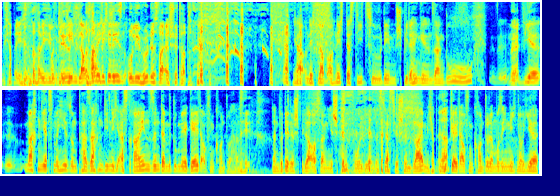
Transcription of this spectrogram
Ich habe was hab ich und gelesen? Gehen, was habe ich gelesen? Uli Hoeneß war erschüttert. ja, und ich glaube auch nicht, dass die zu dem Spieler hingehen und sagen, du, nee. wir machen jetzt mal hier so ein paar Sachen, die nicht erst rein sind, damit du mehr Geld auf dem Konto hast. Nee. Dann würde der Spieler auch sagen, ihr spinnt wohl, ihr, das lasst ihr schön bleiben. Ich habe genug ja. Geld auf dem Konto, da muss ich nicht noch hier,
